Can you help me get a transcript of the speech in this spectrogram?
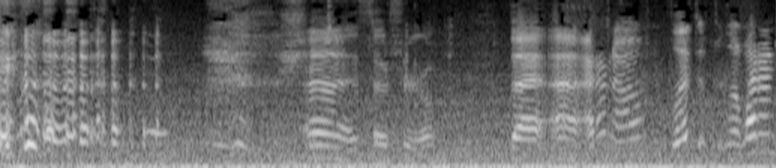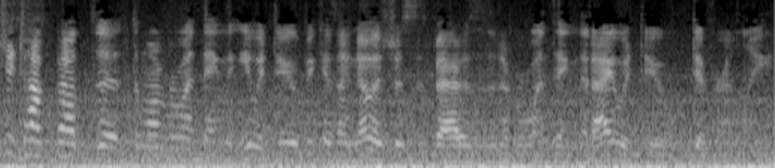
uh, so true. But uh, I don't know. Let why don't you talk about the the number one thing that you would do because I know it's just as bad as the number one thing that I would do differently.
